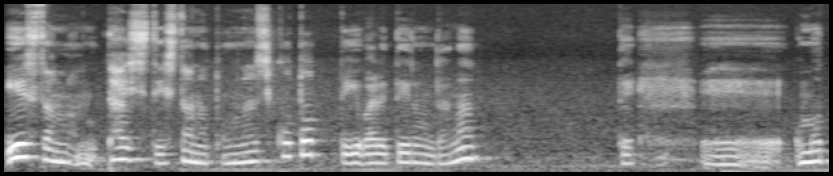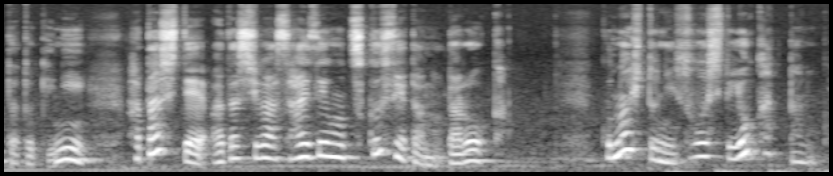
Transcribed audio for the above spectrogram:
イエス様に対してしたのと同じことって言われているんだなって、えー、思った時に果たして私は最善を尽くせたのだろうか？この人にそうしてよかったのか？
